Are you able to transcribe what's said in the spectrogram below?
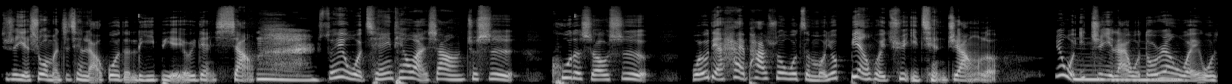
就是也是我们之前聊过的离别有一点像。嗯，所以我前一天晚上就是哭的时候是，是我有点害怕，说我怎么又变回去以前这样了？因为我一直以来我都认为我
